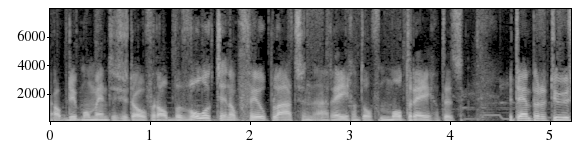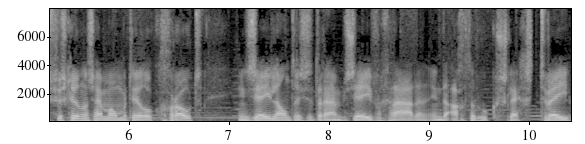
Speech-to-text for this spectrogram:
Op dit moment is het overal bewolkt en op veel plaatsen regent of motregent het. De temperatuursverschillen zijn momenteel ook groot. In Zeeland is het ruim 7 graden, in de Achterhoek slechts 2.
